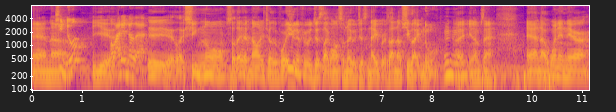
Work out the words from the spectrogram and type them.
And uh, She knew him? Yeah. Oh, I didn't know that. Yeah, like she knew him, so they had known each other before. Even if it was just like on some, they were just neighbors. I know she like knew him, right? You know what I'm saying? And I went in there,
